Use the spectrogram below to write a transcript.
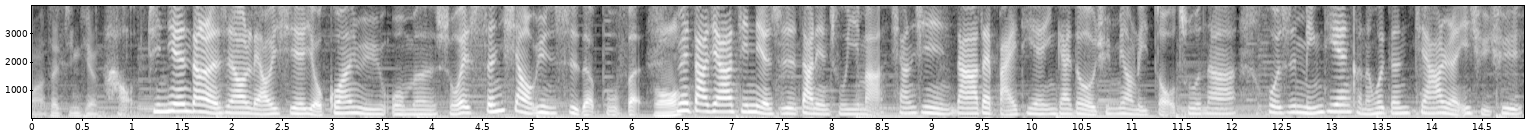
啊？在今天，好，今天当然是要聊一些有关于我们所谓生肖运势的部分。哦，因为大家今年是大年初一嘛，相信大家在白天应该都有去庙里走春啊，或者是明天可能会跟家人一起去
